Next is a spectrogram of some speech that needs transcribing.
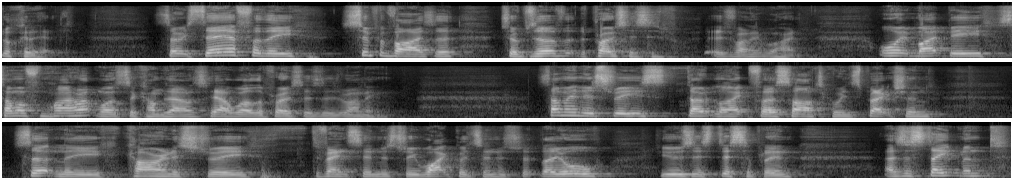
look at it. So it's there for the supervisor to observe that the process is, is running right. Or it might be someone from higher up wants to come down and see how well the process is running. Some industries don't like first article inspection. Certainly car industry, defence industry, white goods industry, they all use this discipline as a statement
